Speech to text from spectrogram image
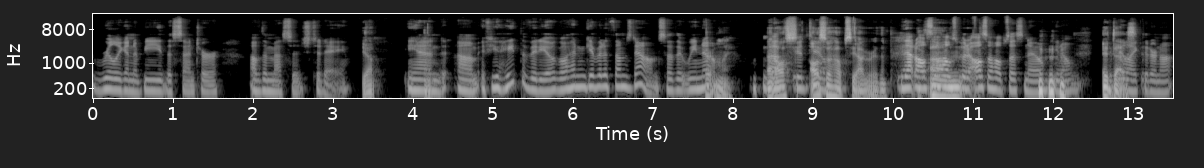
really going to be the center of the message today. Yep. And um, if you hate the video, go ahead and give it a thumbs down so that we know. certainly, that also also helps the algorithm. that also helps, um, but it also helps us know, you know, It does. liked it or not.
